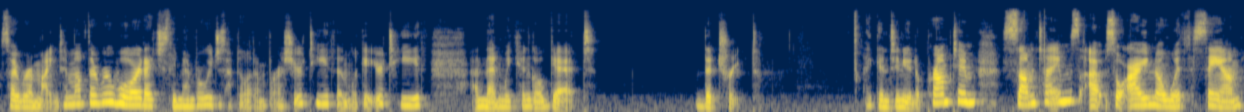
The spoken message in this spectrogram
So I remind him of the reward. I just remember we just have to let him brush your teeth and look at your teeth, and then we can go get the treat. I continue to prompt him. Sometimes, uh, so I know with Sam,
